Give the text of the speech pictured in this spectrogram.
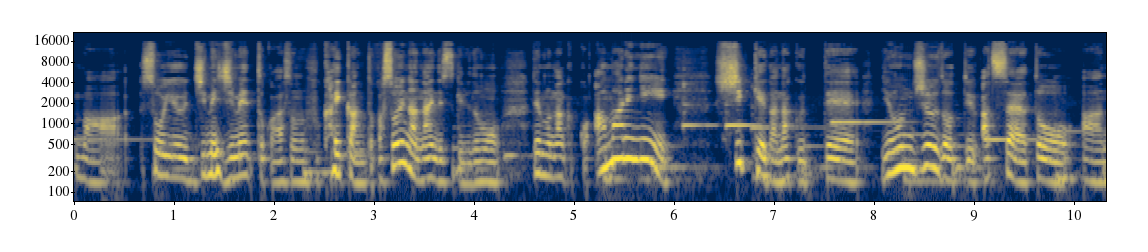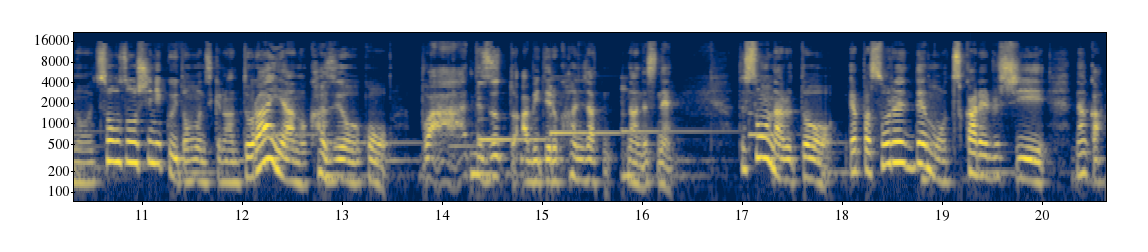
まあそういうジメジメとかその不快感とかそういうのはないんですけれどもでもなんかこうあまりに湿気がなくって40度っていう暑さやとあの想像しにくいと思うんですけどドライヤーの風をこうバーってずっと浴びてる感じなんですね。でそうなるとやっぱそれでも疲れるしなんか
